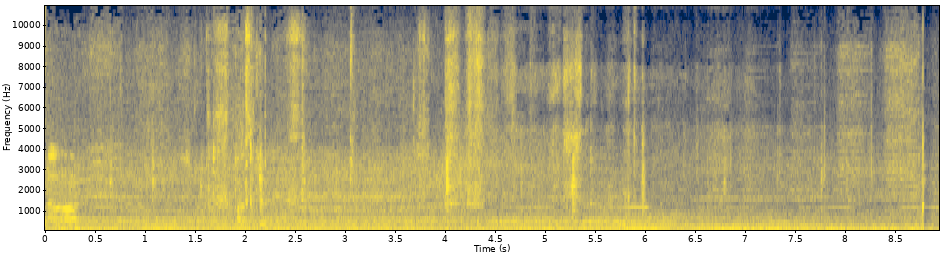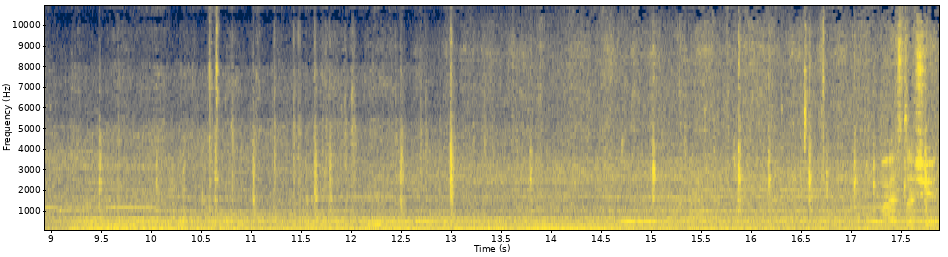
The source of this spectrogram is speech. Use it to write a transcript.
Tak. Špatně. Bude stačit.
